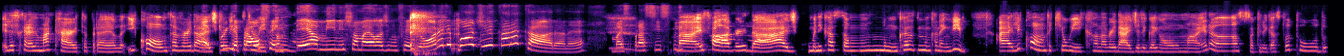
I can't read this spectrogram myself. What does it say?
ele escreve uma carta para ela e conta a verdade. É, porque para ofender a Minnie e chamar ela de inferior, ele pode ir cara a cara, né? Mas para se explicar. Mas falar a verdade, comunicação nunca, nunca nem vi. Aí ele conta que o Wiccan, na verdade, ele ganhou uma herança, só que ele gastou tudo.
